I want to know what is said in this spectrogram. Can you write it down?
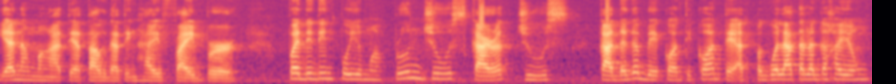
Yan ang mga tinatawag nating high fiber. Pwede din po yung mga prune juice, carrot juice, kada gabi, konti-konti. At pag wala talaga kayong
